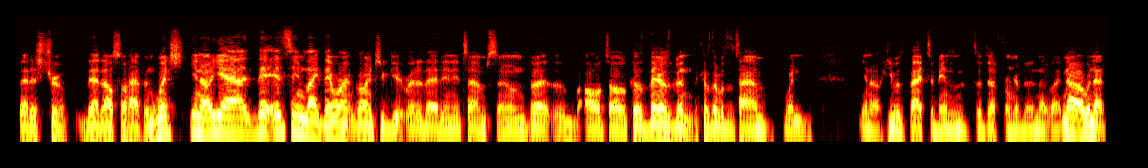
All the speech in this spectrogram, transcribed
That is true. That also happened. Which you know, yeah, they, it seemed like they weren't going to get rid of that anytime soon. But also because there's been because there was a time when you know he was back to being the Death Bringer, and they were like, no, we're not.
